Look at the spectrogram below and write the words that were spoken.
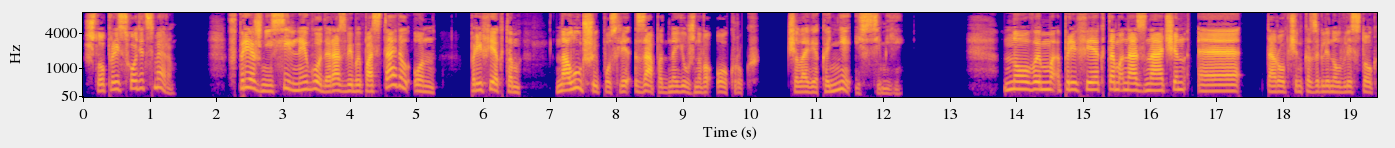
«Что происходит с мэром?» В прежние сильные годы разве бы поставил он префектом на лучший после западно-южного округ человека не из семьи? Новым префектом назначен... э Торопченко заглянул в листок.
